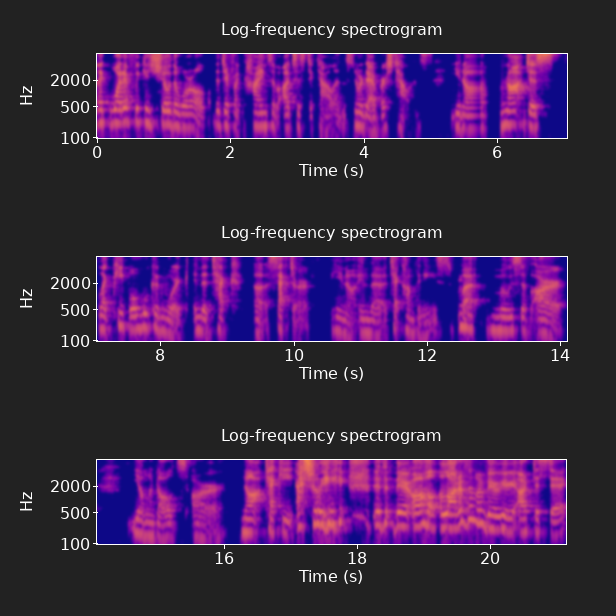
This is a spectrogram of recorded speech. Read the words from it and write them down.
like what if we can show the world the different kinds of autistic talents neurodiverse talents? You know not just like people who can work in the tech uh, sector you know in the tech companies mm-hmm. but most of our young adults are not techie actually. They're all a lot of them are very very artistic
